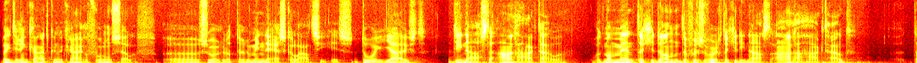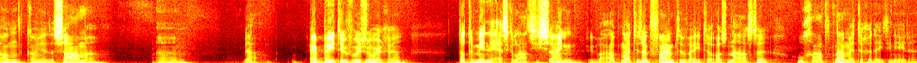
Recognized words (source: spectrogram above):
beter in kaart kunnen krijgen voor onszelf. Eh, zorgen dat er minder escalatie is. Door juist die naaste aangehaakt te houden. Op het moment dat je dan ervoor zorgt dat je die naaste aangehaakt houdt, dan kan je er samen ehm, ja, er beter voor zorgen dat er minder escalaties zijn, überhaupt. Maar het is ook fijn om te weten als naaste, hoe gaat het nou met de gedetineerde?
